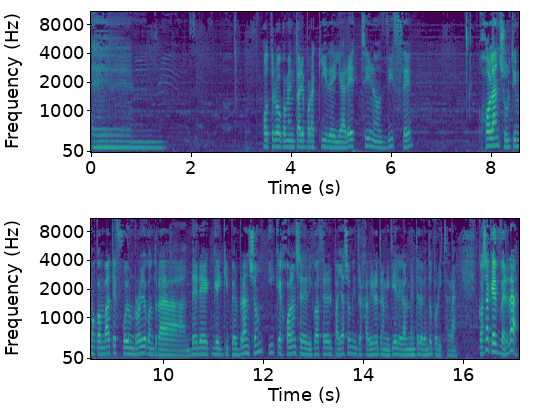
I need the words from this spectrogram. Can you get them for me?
Eh... Otro comentario por aquí de Yaresti nos dice Holland, su último combate fue un rollo contra Derek Gatekeeper Branson y que Holland se dedicó a hacer el payaso mientras Javier retransmitía ilegalmente el evento por Instagram. Cosa que es verdad,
